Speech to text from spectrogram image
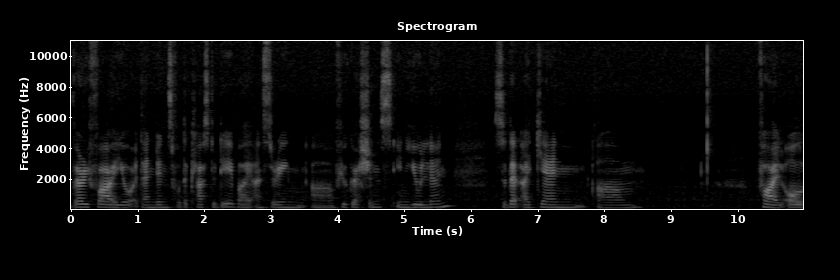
verify your attendance for the class today by answering uh, a few questions in ULearn so that I can um, file all,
